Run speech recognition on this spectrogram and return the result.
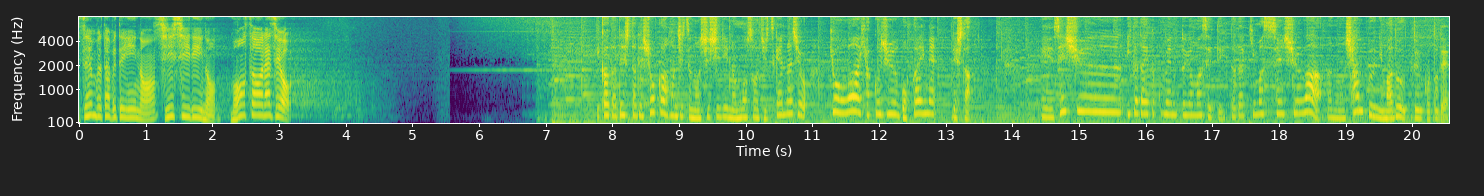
れ全部食べていいの ?CCD の妄想ラジオ。いかがでしたでしょうか？本日の CCD の妄想実現ラジオ。今日は115回目でした、えー先週いただいたコメント読ませていただきます。先週はあのシャンプーに惑うということで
